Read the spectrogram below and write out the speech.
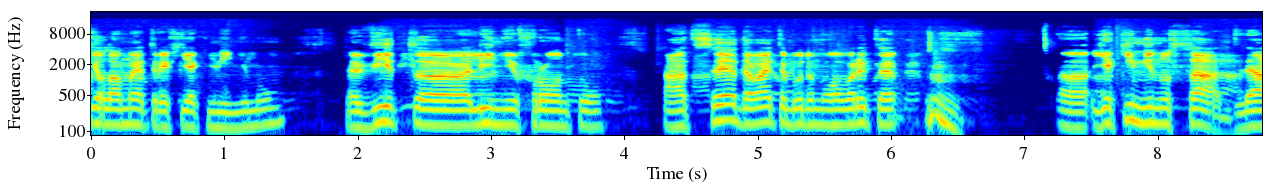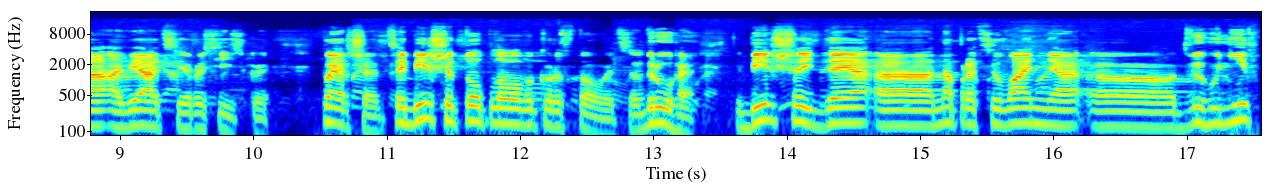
кілометрах, як мінімум від е, лінії фронту. А це давайте будемо говорити, е, які мінуса для авіації російської. Перше, це більше топливо використовується. Друге, більше йде е, напрацювання е, двигунів,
